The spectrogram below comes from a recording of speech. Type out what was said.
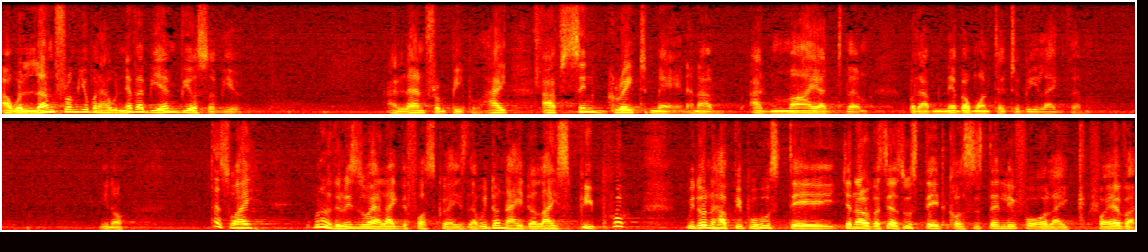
I will learn from you, but I will never be envious of you. I learn from people. I, I've seen great men and I've admired them but I've never wanted to be like them. You know, that's why one of the reasons why I like the Foursquare is that we don't idolize people. We don't have people who stay, general overseers who stayed consistently for like forever.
